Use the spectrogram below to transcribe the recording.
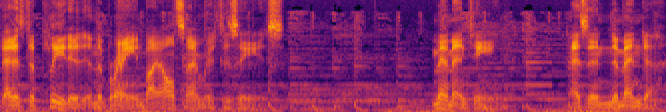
that is depleted in the brain by Alzheimer's disease. Memantine, as in Namenda,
